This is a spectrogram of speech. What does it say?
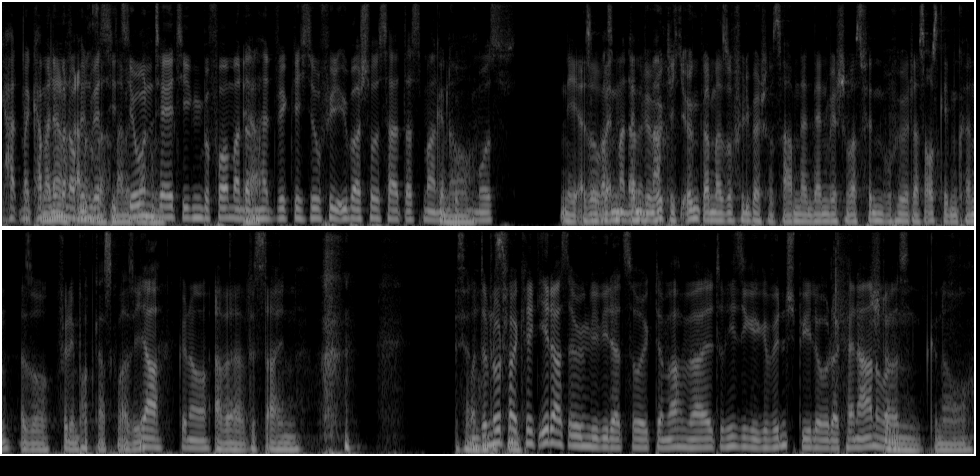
hat man, kann man, man ja immer noch noch Investitionen tätigen, bevor man dann Ja. halt wirklich so viel Überschuss hat, dass man Genau. gucken muss. Nee, also Was wenn, wenn wir macht. wirklich irgendwann mal so viel Überschuss haben, dann werden wir schon was finden, wofür wir das ausgeben können. Also für den Podcast quasi. Ja, genau. Aber bis dahin ist ja noch Und im Notfall kriegt ihr das irgendwie wieder zurück. Dann machen wir halt riesige Gewinnspiele oder keine Ahnung was. Stimmt, genau.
